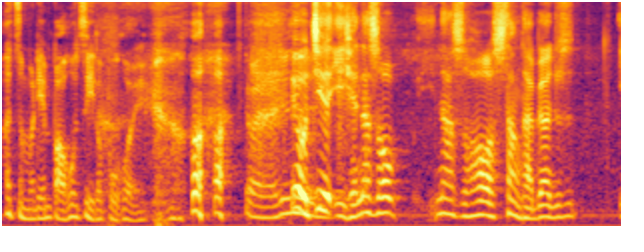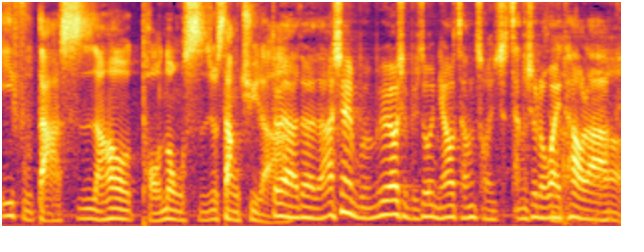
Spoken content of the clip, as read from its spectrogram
他怎么连保护自己都不会？对，因为我记得以前那时候，那时候上台表演就是衣服打湿，然后头弄湿就上去了。对啊，对啊。啊，现在有没有要求？比如说你要穿长长袖的外套啦，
